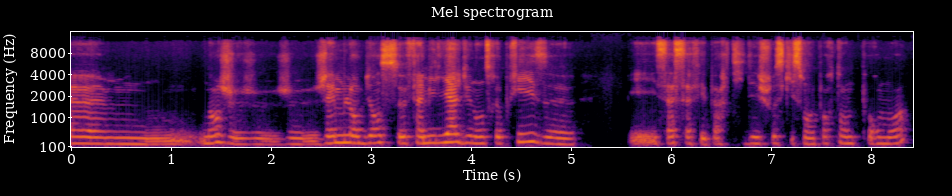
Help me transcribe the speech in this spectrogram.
Euh, non, j'aime l'ambiance familiale d'une entreprise euh, et ça, ça fait partie des choses qui sont importantes pour moi.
